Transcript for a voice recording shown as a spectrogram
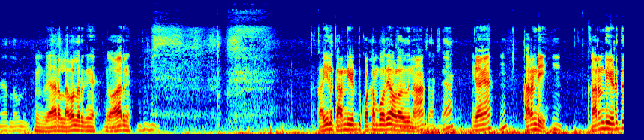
வேற லெவல் இருக்கு. வேற லெவல்ல இருக்குங்க. இங்க பாருங்க கையில கரண்டி எடுத்து கொட்டும் போதே அவ்வளவு இதுனா? ஏங்க? கரண்டி. கரண்டி எடுத்து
